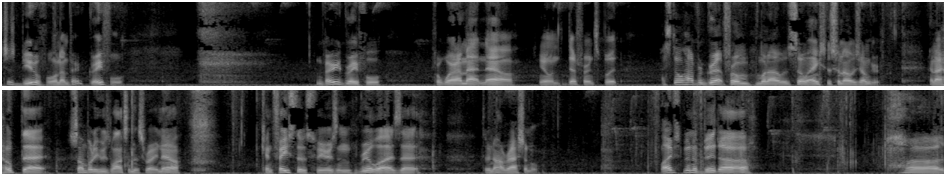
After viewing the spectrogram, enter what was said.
just beautiful, and I'm very grateful. I'm very grateful for where I'm at now, you know, and the difference, but I still have regret from when I was so anxious when I was younger. And I hope that somebody who's watching this right now can face those fears and realize that they're not rational. Life's been a bit, uh, uh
